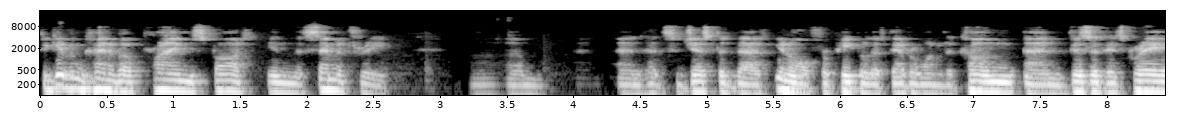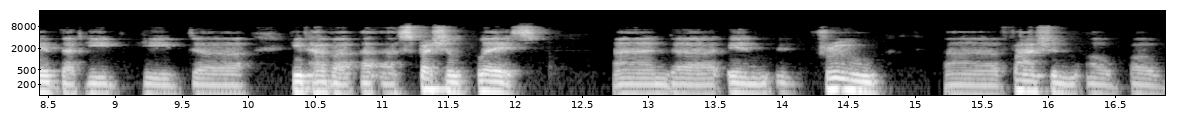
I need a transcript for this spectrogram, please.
to give him kind of a prime spot in the cemetery. Um, and had suggested that you know for people if they ever wanted to come and visit his grave that he'd he'd uh, he'd have a, a special place and uh, in, in true uh, fashion of, of,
